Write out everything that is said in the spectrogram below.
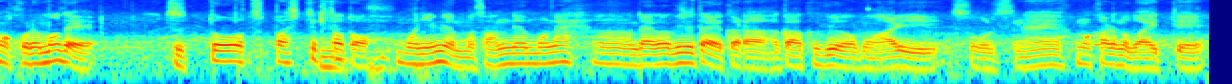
まあ、これまでずっと突っ走ってきたと、もう2年も3年もね、うん、大学時代から学業もありそうですね、まあ、彼の場合って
